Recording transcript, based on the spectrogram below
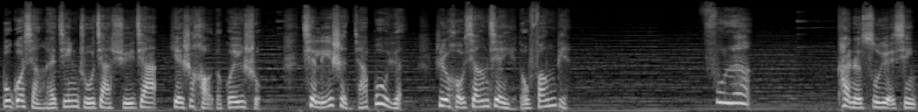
不过想来金竹嫁徐家也是好的归属，且离沈家不远，日后相见也都方便。夫人，看着苏月心，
